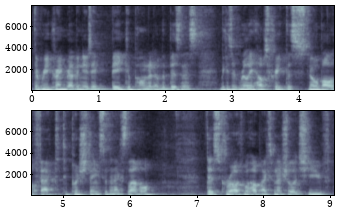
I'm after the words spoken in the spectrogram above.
The recurring revenue is a big component of the business because it really helps create this snowball effect to push things to the next level. This growth will help Xponential achieve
